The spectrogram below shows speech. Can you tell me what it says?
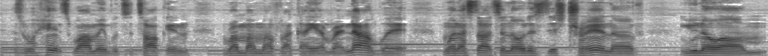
That's well, hence why I'm able to talk and run my mouth like I am right now. But when I start to notice this trend of you know, um,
